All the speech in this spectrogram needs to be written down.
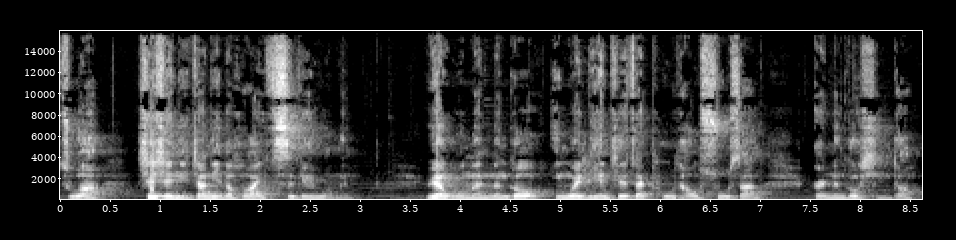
主啊，谢谢你将你的话语赐给我们，愿我们能够因为连结在葡萄树上而能够行道，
